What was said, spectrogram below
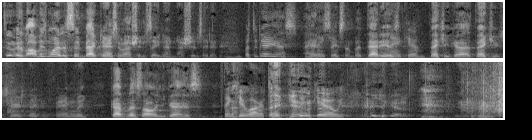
do. I've always wanted to sit back there and say, well, I shouldn't say nothing. I shouldn't say that. Mm-hmm. But today I, I had thank to say you. something. But that is. Thank you. Thank you, God. Thank you, church. Thank you, family. God bless all of you guys. Thank you, Art. Thank you. Thank you. there you go.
